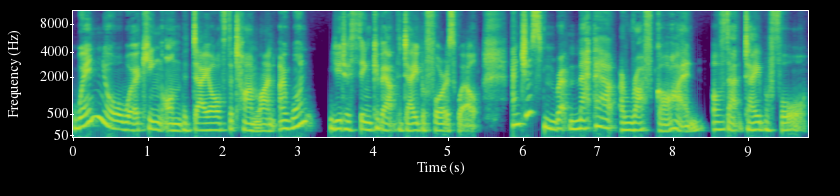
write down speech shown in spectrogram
when you're working on the day of the timeline, I want you to think about the day before as well and just map out a rough guide of that day before.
